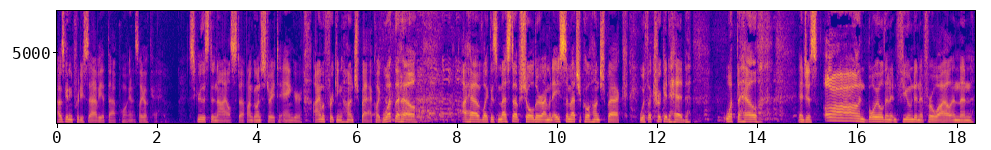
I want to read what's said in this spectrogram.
I was getting pretty savvy at that point. It's like, okay, screw this denial stuff. I'm going straight to anger. I'm a freaking hunchback. Like, what the hell? I have like this messed up shoulder. I'm an asymmetrical hunchback with a crooked head. What the hell? And just oh, and boiled in it and fumed in it for a while, and then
